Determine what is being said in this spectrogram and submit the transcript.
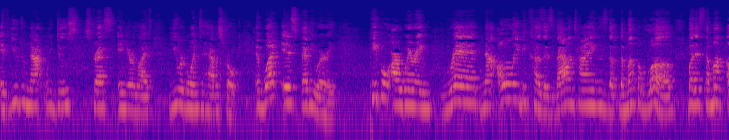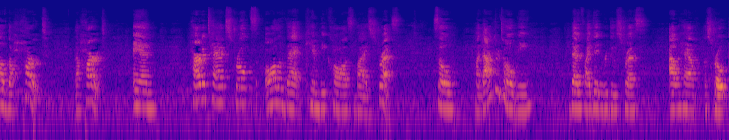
if you do not reduce stress in your life, you are going to have a stroke. And what is February? People are wearing red not only because it's Valentine's, the, the month of love, but it's the month of the heart. The heart. And heart attacks, strokes, all of that can be caused by stress. So my doctor told me that if I didn't reduce stress, I would have a stroke.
